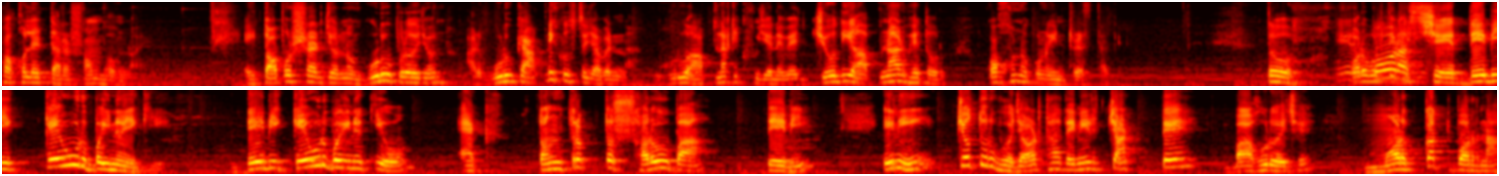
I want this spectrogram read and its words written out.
সকলের দ্বারা সম্ভব নয়। এই তপস্যার জন্য গুরু প্রয়োজন আর গুরুকে আপনি খুঁজতে যাবেন না। গুরু আপনাকে খুঁজে নেবে যদি আপনার ভেতর কখনো কোনো ইন্টারেস্ট থাকে। তো পরবর্তী আসছে দেবী কেউর বৈনয়িকী। দেবী কেউর বৈনকীয় এক তন্ত্রোক্ত স্বরূপা দেবী। ইনি চতুর্ভুজা অর্থাৎ ইনির চারটে বাহু রয়েছে, মরকত বর্ণা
